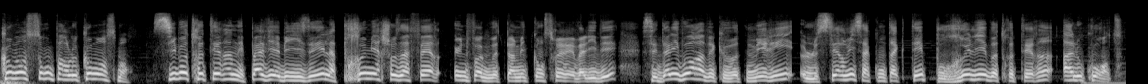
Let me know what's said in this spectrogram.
Commençons par le commencement. Si votre terrain n'est pas viabilisé, la première chose à faire une fois que votre permis de construire est validé, c'est d'aller voir avec votre mairie le service à contacter pour relier votre terrain à l'eau courante.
